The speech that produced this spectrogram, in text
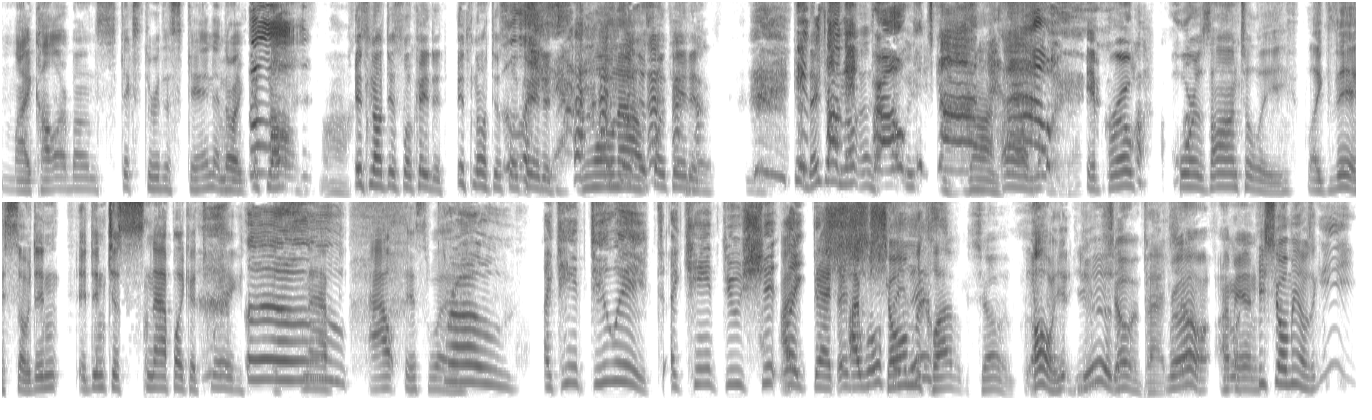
my collarbone sticks through the skin, and they're like, "It's not, Ah, it's not dislocated. It's not dislocated. blown It's not out. dislocated." they It's got fucking no- broke. It's gone. Gone. Um, it broke horizontally like this, so it didn't it didn't just snap like a twig. It snapped Oh, out this way. bro. I can't do it. I can't do shit I- like that. I will show say him the this. clavicle. Show him. Oh, y- You dude. Show him, Pat. Bro, show him. I mean- he showed me. I was like, "Ee."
